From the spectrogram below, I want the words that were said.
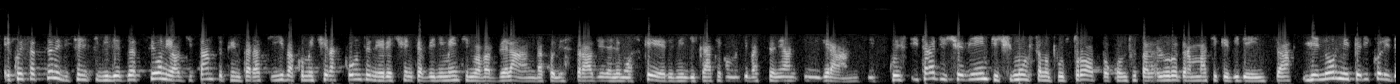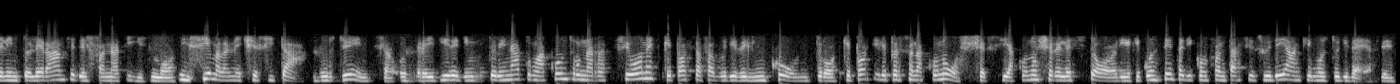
E questa azione di sensibilizzazione è oggi tanto più imperativa, come ci raccontano i recenti avvenimenti in Nuova Zelanda, con le stragi nelle moschee moschee rivendicate come motivazioni anti-migranti. Questi tragici eventi ci mostrano purtroppo, con tutta la loro drammatica evidenza, gli enormi pericoli dell'intolleranza e del fanatismo, insieme alla necessità, l'urgenza, oserei dire, di mettere in atto una contronarrazione che possa favorire l'incontro, che porti le persone a conoscersi, a conoscere le storie, che consenta di confrontarsi su idee anche molto diverse.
